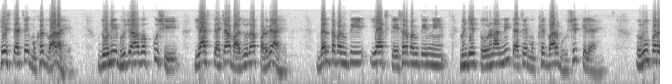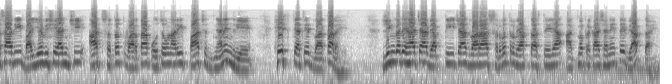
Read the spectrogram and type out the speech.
हेच त्याचे मुखद्वार आहे. दोन्ही भुजा व कुशी याच त्याच्या बाजूला पडव्या आहेत. दंतपंक्ती याच केसरपंक्तींनी म्हणजे तोरणांनी त्याचे मुख्यद्वार भूषित केले आहे. रूपरसादी बाह्य विषयांची आज सतत वार्ता पोहोचवणारी पाच ज्ञानेंद्रिये हेच त्याचे द्वारपाल आहेत. लिंगदेहाच्या व्याप्तीच्या द्वारा सर्वत्र व्याप्त असलेल्या आत्मप्रकाशाने ते व्याप्त आहे.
